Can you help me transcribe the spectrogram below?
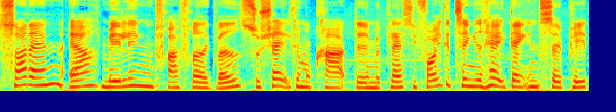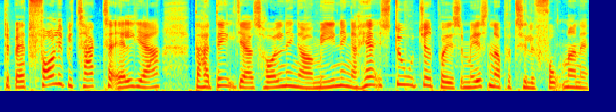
Sådan er meldingen fra Frederik Vad, socialdemokrat øh, med plads i Folketinget her i dagens øh, P1-debat. Forløbig tak til alle jer, der har delt jeres holdninger og meninger her i studiet, på sms'en og på telefonerne.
